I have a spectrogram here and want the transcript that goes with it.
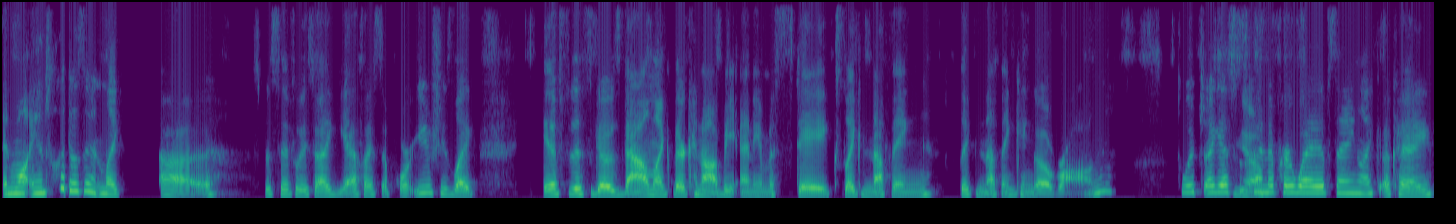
and while Angela doesn't like uh specifically say like yes I support you, she's like if this goes down like there cannot be any mistakes, like nothing like nothing can go wrong. Which I guess is Yeah. kind of her way of saying like okay,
